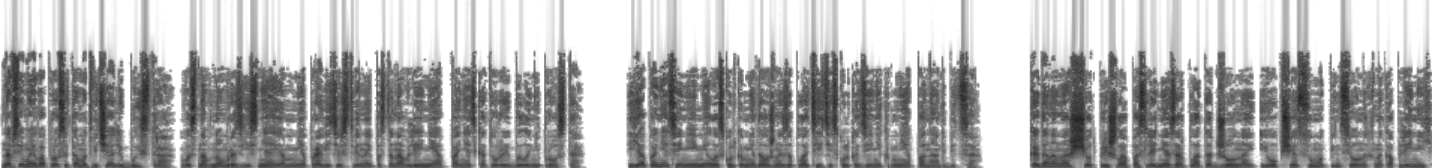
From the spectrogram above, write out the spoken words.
На все мои вопросы там отвечали быстро, в основном разъясняя мне правительственные постановления, понять которые было непросто. Я понятия не имела, сколько мне должны заплатить и сколько денег мне понадобится. Когда на наш счет пришла последняя зарплата Джона и общая сумма пенсионных накоплений,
